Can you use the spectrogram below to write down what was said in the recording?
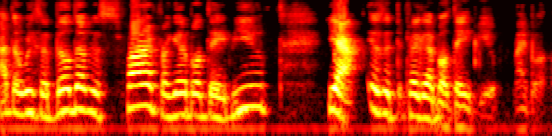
After weeks of build-up, this fine. Forgettable debut. Yeah, it was a forgettable debut, my book.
